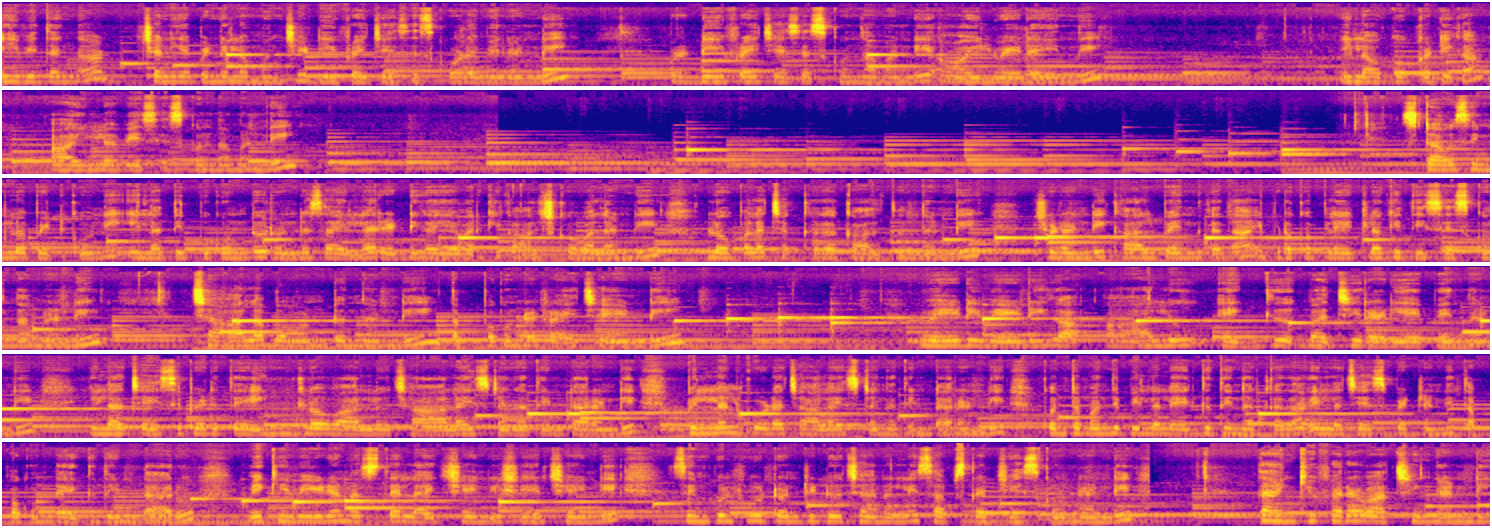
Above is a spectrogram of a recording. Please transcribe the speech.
ఈ విధంగా శనగపిండిలో ముంచి డీప్ ఫ్రై చేసేసుకోవడమేనండి. ఇప్పుడు డీప్ ఫ్రై చేసేసుకుందామండి. ఆయిల్ వేడైంది. ఇలా ఒక్కొక్కటిగా ఆయిల్లో వేసేసుకుందామండి. స్టవ్ సిమ్లో పెట్టుకొని ఇలా తిప్పుకుంటూ రెండు సైడ్ల రెడ్డిగా అయ్యే వరకు కాల్చుకోవాలండి. లోపల చక్కగా కాలుతుందండి. చూడండి కాలిపోయింది కదా. ఇప్పుడు ఒక ప్లేట్లోకి తీసేసుకుందామండి. చాలా బాగుంటుందండి. తప్పకుండా ట్రై చేయండి. వేడి వేడిగా ఆలు ఎగ్ బజ్జీ రెడీ అయిపోయిందండి. ఇలా చేసి పెడితే ఇంట్లో వాళ్ళు చాలా ఇష్టంగా తింటారండి. పిల్లలు కూడా చాలా ఇష్టంగా తింటారండి. కొంతమంది పిల్లలు ఎగ్ తినరు కదా ఇలా చేసి పెట్టండి. తప్పకుండా ఎగ్ తింటారు. మీకు ఈ వీడియో నచ్చితే లైక్ చేయండి షేర్ చేయండి. సింపుల్ ఫుడ్ ట్వంటీ టూ ఛానల్ని సబ్స్క్రైబ్ చేసుకోండి థ్యాంక్ యూ ఫర్ వాచింగ్ అండి.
